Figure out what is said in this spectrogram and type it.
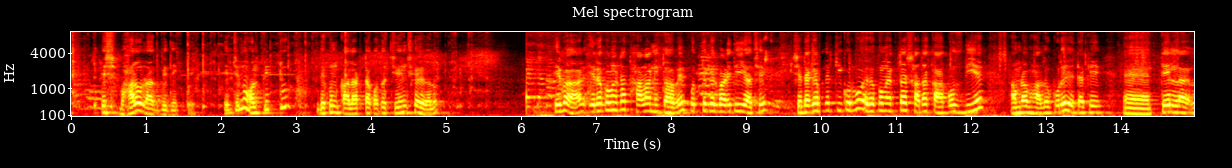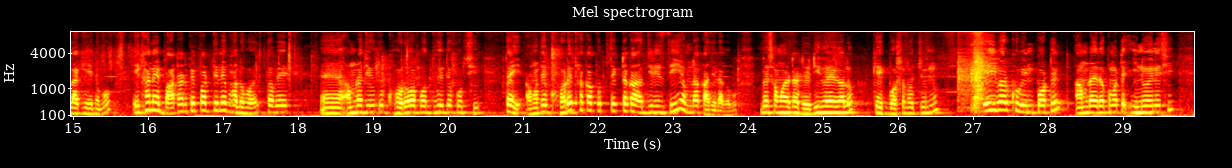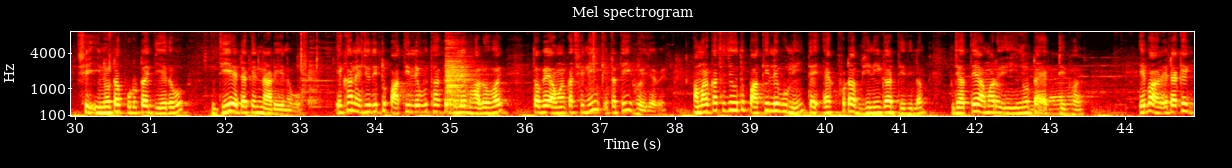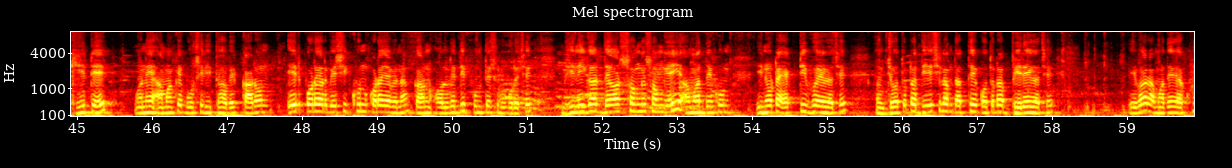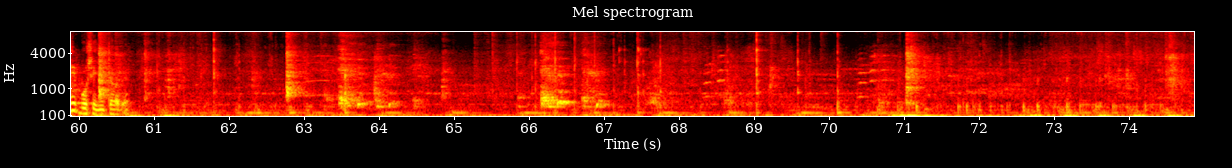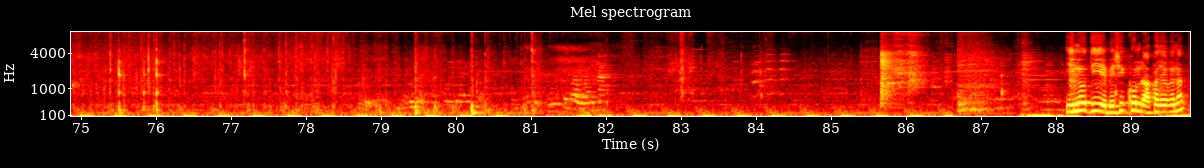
বেশ ভালো লাগবে দেখতে। এর জন্য অল্প একটু, দেখুন কালারটা কত চেঞ্জ হয়ে গেল। এবার এরকম একটা থালা নিতে হবে, প্রত্যেকের বাড়িতেই আছে। সেটাকে আমাদের কী করব, এরকম একটা সাদা কাগজ দিয়ে আমরা ভালো করে এটাকে তেল লাগিয়ে নেব। এখানে বাটার পেপার দিলে ভালো হয়, তবে আমরা যেহেতু ঘরোয়া পদ্ধতিতে করছি, তাই আমাদের ঘরে থাকা প্রত্যেকটা জিনিস দিয়েই আমরা কাজে লাগাবো। বেশ, আমার এটা রেডি হয়ে গেল কেক বসানোর জন্য। এইবার খুব ইম্পর্টেন্ট আমরা এরকম একটা ইনো এনেছি, সেই ইনোটা পুরোটাই দিয়ে দেবো, দিয়ে এটাকে নাড়িয়ে নেব। এখানে যদি একটু পাতি লেবু থাকে, দিলে ভালো হয়, তবে আমার কাছে নেই, এটাতেই হয়ে যাবে। আমার কাছে যেহেতু পাতি লেবু নেই, তাই এক ফোঁটা ভিনিগার দিয়ে দিলাম, যাতে আমার ওই ইনোটা অ্যাক্টিভ হয়। এবার এটাকে ঘেটে মানে আমাকে বসে দিতে হবে। কারণ এরপরে আর বেশিক্ষণ করা যাবে না, কারণ অলরেডি ফুলতে শুরু করেছে। ভিনিগার দেওয়ার সঙ্গে সঙ্গেই আমার দেখুন ইনোটা অ্যাক্টিভ হয়ে গেছে। যতটা দিয়েছিলাম তার থেকে কতটা বেড়ে গেছে। এবার আমাদের এখনই বসে দিতে হবে। ইনো দিয়ে বেশিক্ষণ রাখা যাবে না।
